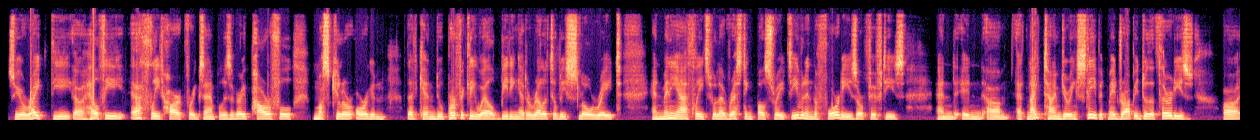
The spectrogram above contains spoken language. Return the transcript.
So you're right, the uh, healthy athlete heart, for example, is a very powerful muscular organ that can do perfectly well beating at a relatively slow rate. And many athletes will have resting pulse rates even in the 40s or 50s. And in um, at nighttime during sleep, it may drop into the 30s uh,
